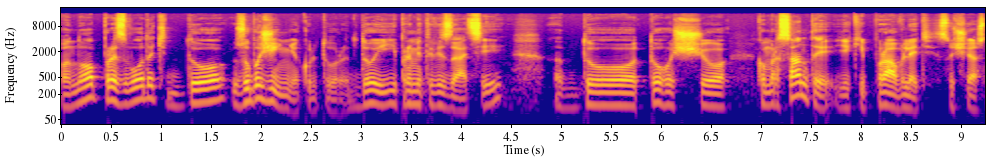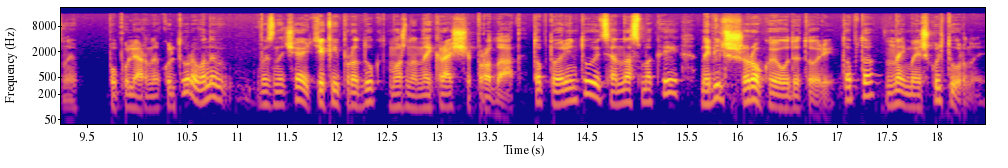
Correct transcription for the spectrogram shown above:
воно призводить до зубожіння культури, до її примітивізації, до того, що комерсанти, які правлять сучасною популярної культури, вони визначають, який продукт можна найкраще продати. Тобто орієнтуються на смаки найбільш широкої аудиторії, тобто найменш культурної.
